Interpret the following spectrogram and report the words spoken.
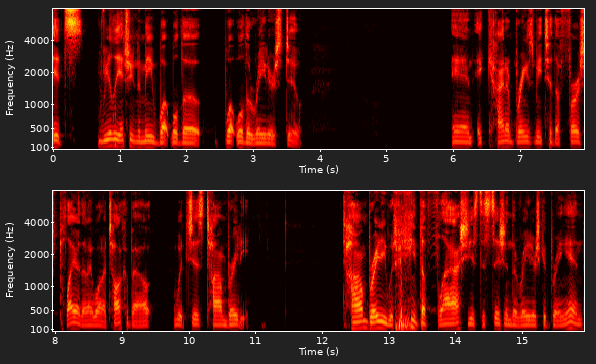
it's really interesting to me what will the what will the Raiders do? And it kind of brings me to the first player that I want to talk about, which is Tom Brady. Tom Brady would be the flashiest decision the Raiders could bring in,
